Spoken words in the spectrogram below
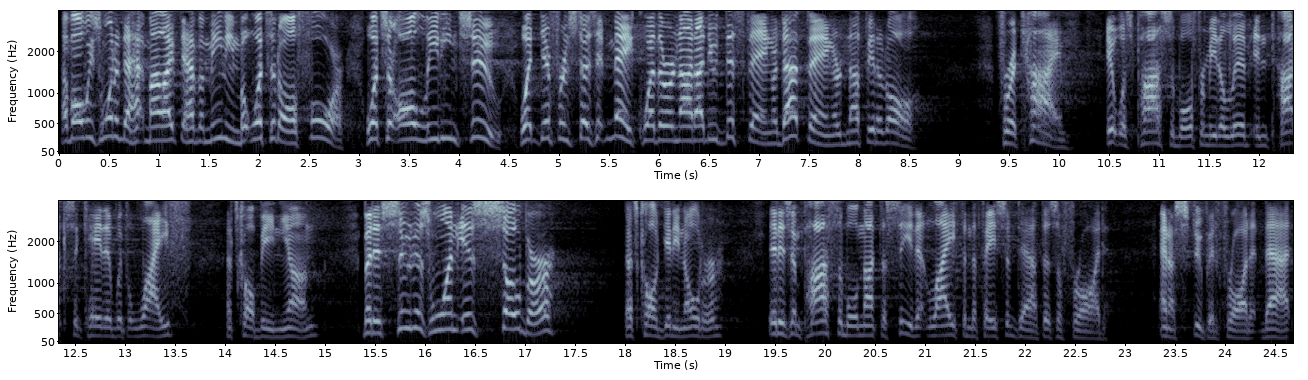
I've always wanted to have my life to have a meaning, but what's it all for? What's it all leading to? What difference does it make whether or not I do this thing or that thing or nothing at all? For a time, it was possible for me to live intoxicated with life. That's called being young but as soon as one is sober, that's called getting older, it is impossible not to see that life in the face of death is a fraud, and a stupid fraud at that.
